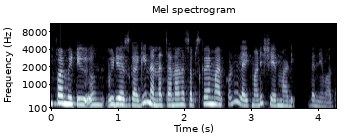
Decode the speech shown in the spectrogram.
ಇನ್ಫಾರ್ಮೇಟಿವ್ ವಿಡಿಯೋಸ್ಗಾಗಿ ನನ್ನ ಚಾನಲ್ನ ಸಬ್ಸ್ಕ್ರೈಬ್ ಮಾಡ್ಕೊಳ್ಳಿ ಲೈಕ್ ಮಾಡಿ ಶೇರ್ ಮಾಡಿ. ಧನ್ಯವಾದ.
